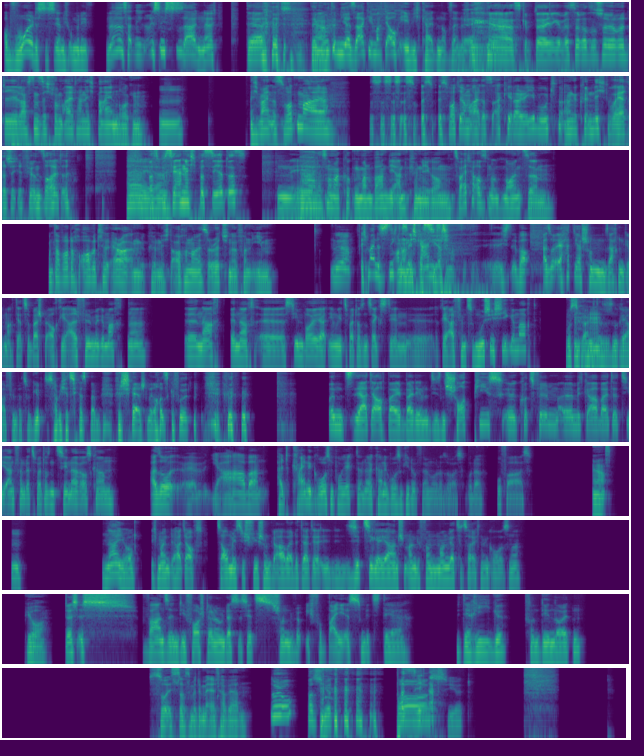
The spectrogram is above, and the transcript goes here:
Obwohl, das ist ja nicht unbedingt, ne, das hat nicht, ist nichts zu sagen, ne. Der, der ja. gute Miyazaki macht ja auch Ewigkeiten noch seine Filme. Ne? Ja, es gibt ja gewisse Regisseure, die lassen sich vom Alter nicht beeindrucken. Mhm. Ich meine, es wird mal, es, es, es, es, es, es wird ja mal das Akira Reboot angekündigt, wo er Regie führen sollte. Ah, ja. Was bisher nicht passiert ist. Nee. Ah, lass noch mal gucken, wann waren die Ankündigungen? 2019. Und da wurde auch Orbital Error angekündigt, auch ein neues Original von ihm. Ja, ich meine, es ist nicht, dass er nicht gar passiert. nichts gemacht hat. Ich, über, also er hat ja schon Sachen gemacht. Er hat zum Beispiel auch Realfilme gemacht, ne? Äh, nach äh, nach äh, Steamboy. Er hat irgendwie 2006 den äh, Realfilm zu Mushishi gemacht. Wusste mhm. gar nicht, mhm. dass es einen Realfilm dazu gibt. Das habe ich jetzt erst beim Recherchen rausgefunden. Und er hat ja auch bei, bei dem, diesen Short Piece äh, Kurzfilm äh, mitgearbeitet, die Anfang der 2010er rauskamen. Also, äh, ja, aber halt keine großen Projekte, ne? Keine großen Kinofilme oder sowas. Oder UVAs. Ja. Hm. Na ja, ich meine, der hat ja auch saumäßig viel schon gearbeitet. Der hat ja in den 70er Jahren schon angefangen, Manga zu zeichnen, groß, ne? Ja. Das ist Wahnsinn, die Vorstellung, dass es jetzt schon wirklich vorbei ist mit der Mit der Riege von den Leuten. So ist das mit dem Älterwerden. Naja, passiert. Passiert. passiert.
